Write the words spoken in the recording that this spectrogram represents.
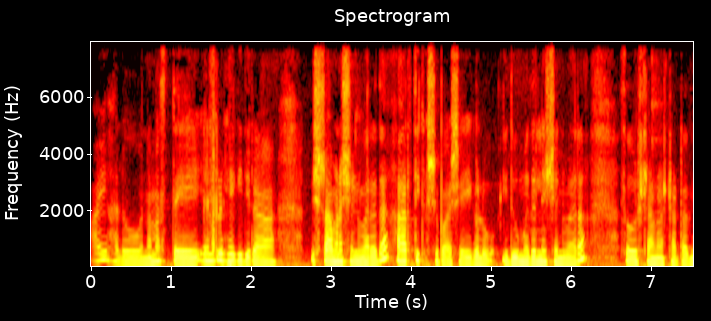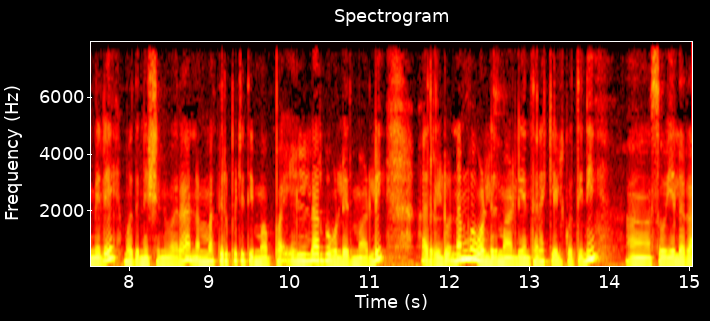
ಹಾಯ್ ಹಲೋ ನಮಸ್ತೆ. ಎಲ್ಲರೂ ಹೇಗಿದ್ದೀರಾ? ಶ್ರಾವಣ ಶನಿವಾರದ ಆರ್ಥಿಕ ಶುಭಾಶಯಗಳು. ಇದು ಮೊದಲನೇ ಶನಿವಾರ. ಸೊ ಶ್ರಾವಣ ಸ್ಟಾರ್ಟ್ ಆದಮೇಲೆ ಮೊದಲನೇ ಶನಿವಾರ. ನಮ್ಮ ತಿರುಪತಿ ತಿಮ್ಮಪ್ಪ ಎಲ್ಲರಿಗೂ ಒಳ್ಳೇದು ಮಾಡಲಿ. ಅದರಲ್ಲೂ ನಮಗೂ ಒಳ್ಳೇದು ಮಾಡಲಿ ಅಂತಲೇ ಕೇಳ್ಕೊತೀನಿ. ಸೊ ಎಲ್ಲರ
